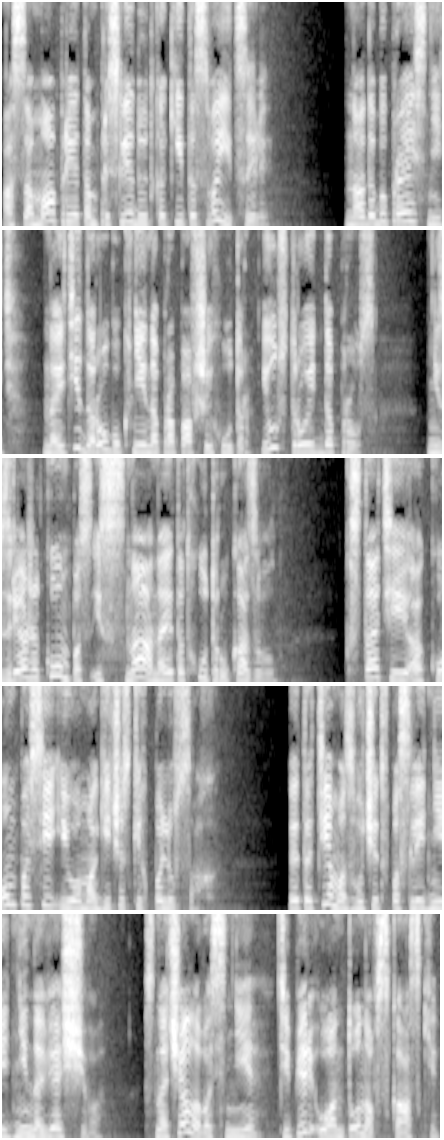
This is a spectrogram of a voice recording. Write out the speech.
а сама при этом преследует какие-то свои цели. Надо бы прояснить, найти дорогу к ней на пропавший хутор и устроить допрос. Не зря же компас из сна на этот хутор указывал. Кстати, о компасе и о магических полюсах. Эта тема звучит в последние дни навязчиво. Сначала во сне, теперь у Антона в сказке.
